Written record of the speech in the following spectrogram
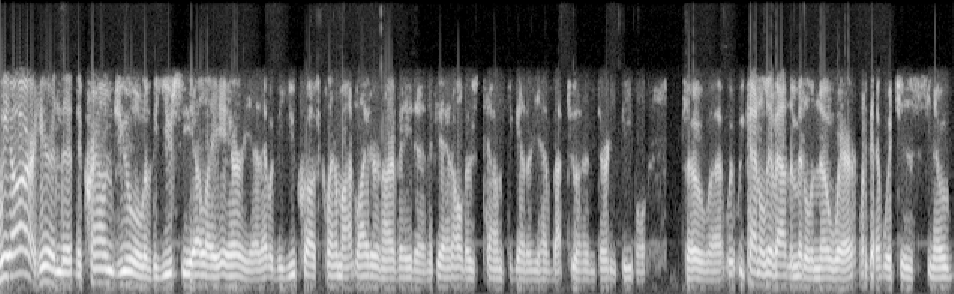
We are here in the, the crown jewel of the UCLA area. That would be Ucross, Clearmont, Leiter, and Arvada. And if you add all those towns together, you have about 230 people. So uh, we, we kind of live out in the middle of nowhere like that, which is you know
